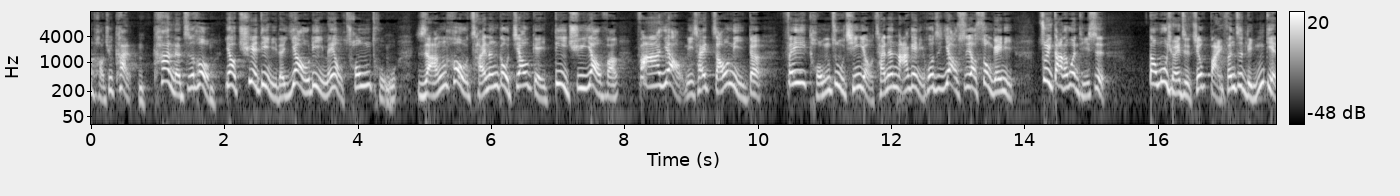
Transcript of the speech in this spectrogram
跑去看，看了之后要确定你的药力没有冲突，然后才能够交给地区药房发药，你才找你的非同住亲友才能拿给你，或者药师要送给你。最大的问题是。到目前为止，只有百分之零点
